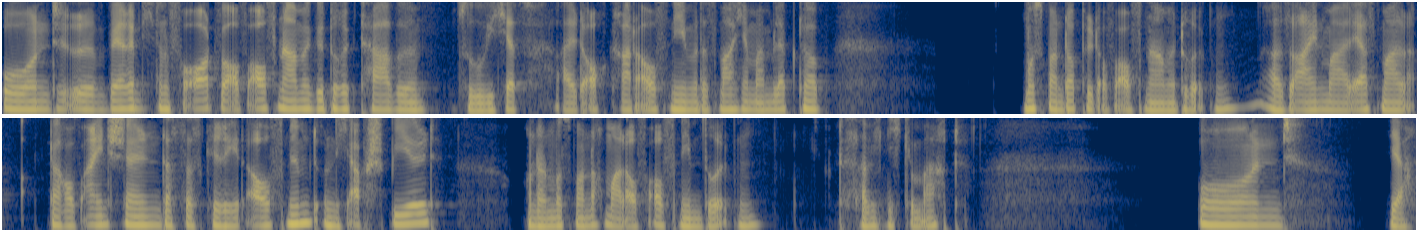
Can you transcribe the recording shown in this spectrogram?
Und äh, während ich dann vor Ort war, auf Aufnahme gedrückt habe, so wie ich jetzt halt auch gerade aufnehme, das mache ich an meinem Laptop, muss man doppelt auf Aufnahme drücken. Also einmal erstmal darauf einstellen, dass das Gerät aufnimmt und nicht abspielt. Und dann muss man nochmal auf Aufnehmen drücken. Das habe ich nicht gemacht. Und ja,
